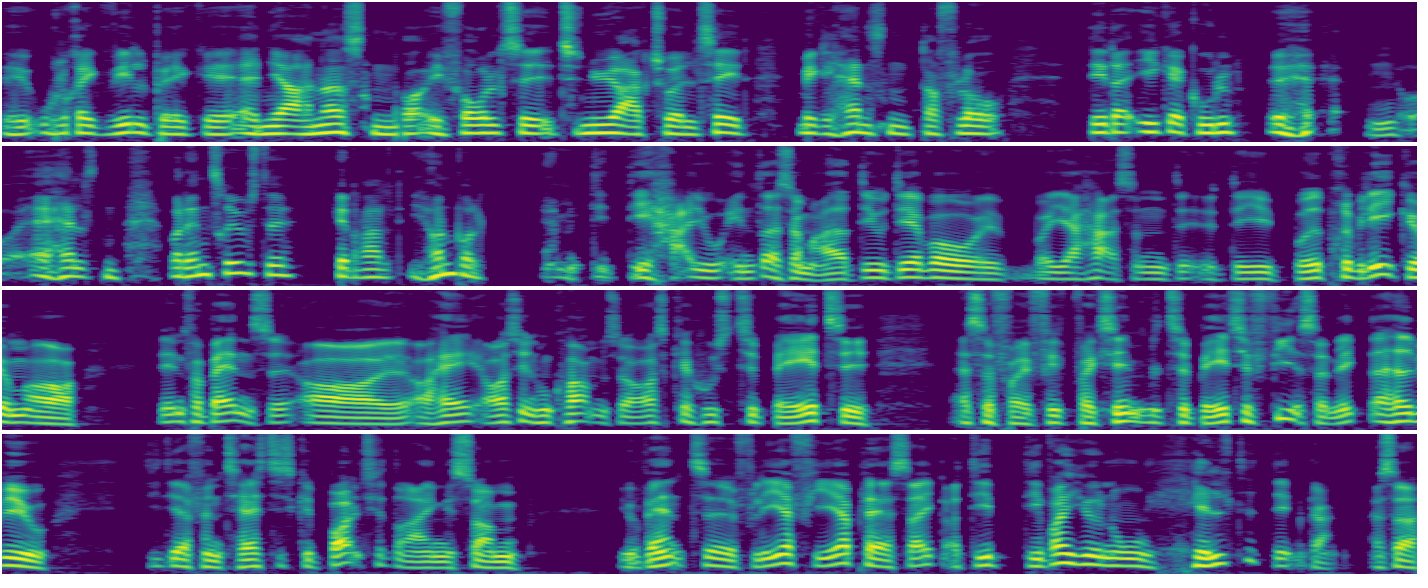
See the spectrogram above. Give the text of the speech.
øh, Ulrik Vilbæk, øh, Anja Andersen, og i forhold til, til nye aktualitet, Mikkel Hansen, der flår det, der ikke er guld øh, mm. af halsen. Hvordan trives det generelt i håndbold? Jamen, det, det har jo ændret sig meget. Det er jo der, hvor, øh, hvor jeg har sådan, det, det er både privilegium og den forbandelse og, øh, at og have også en hukommelse og også kan huske tilbage til, altså for, for eksempel tilbage til 80'erne, ikke? der havde vi jo de der fantastiske bolsjedrenge, som jo vandt øh, flere fjerdepladser, ikke? og det, det var jo nogle helte dengang. Altså,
